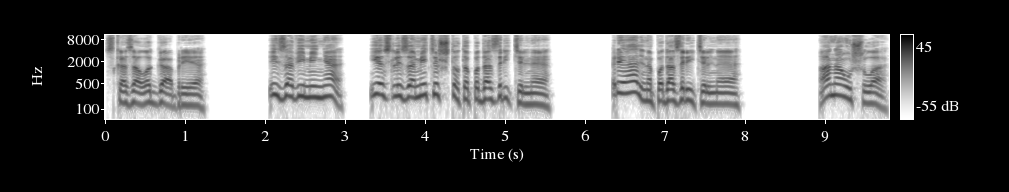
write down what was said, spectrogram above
сказала Габрия. «И зови меня, если заметишь что-то подозрительное. Реально подозрительное». Она ушла,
